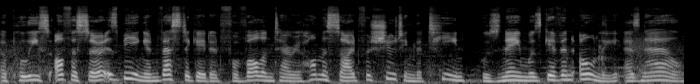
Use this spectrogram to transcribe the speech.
A police officer is being investigated for voluntary homicide for shooting the teen, whose name was given only as Nael.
